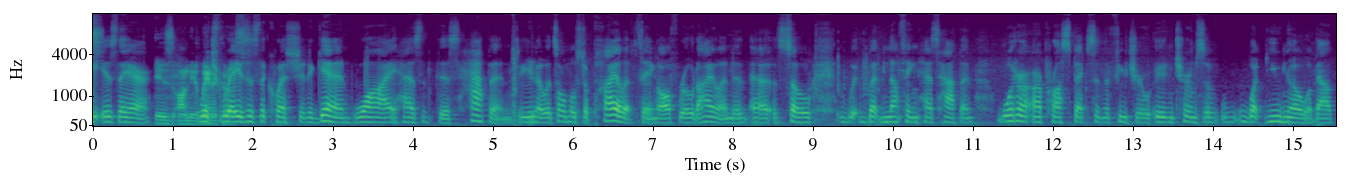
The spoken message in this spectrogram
resource is there. is on the Atlantic Which coast. raises the question again, why hasn't this happened? You know, it's almost a pilot thing off Rhode Island, and, uh, so, w- but nothing has happened. What are our prospects in the future in terms of what you know about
